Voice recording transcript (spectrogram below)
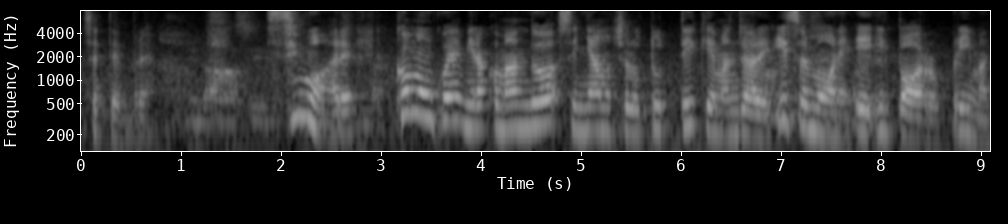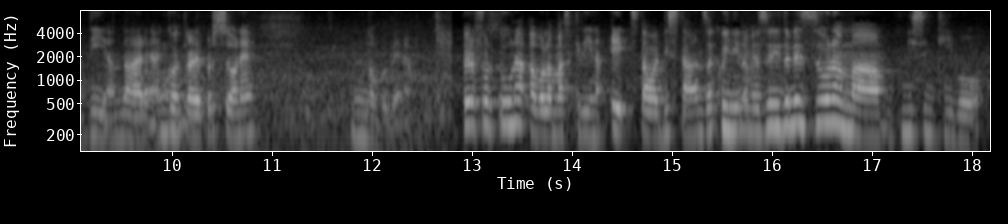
settembre. Si muore. Comunque mi raccomando segniamocelo tutti che mangiare il salmone e il porro prima di andare a incontrare persone non va bene. Per fortuna avevo la mascherina e stavo a distanza quindi non mi ha sentito nessuno ma mi sentivo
